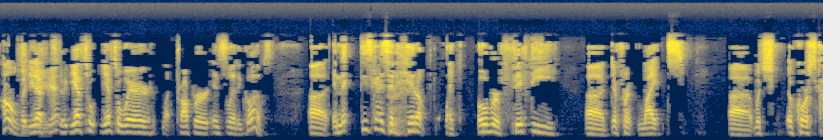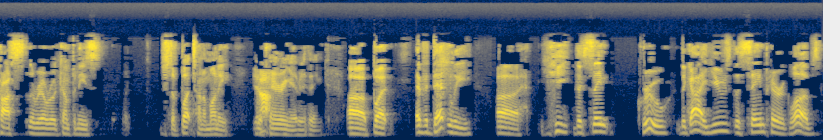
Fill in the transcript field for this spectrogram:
Holy But you have shit. you have to you have to wear like proper insulated gloves. Uh, and they, these guys had hit up like over fifty uh, different lights, uh, which of course costs the railroad companies like, just a butt ton of money Yeah. repairing everything. Uh, but evidently, uh, he the same crew, the guy used the same pair of gloves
